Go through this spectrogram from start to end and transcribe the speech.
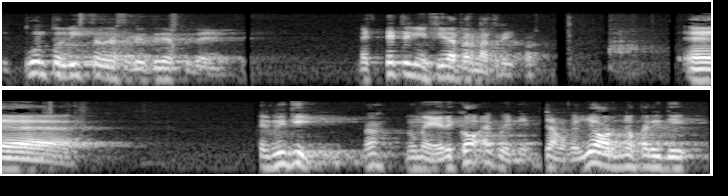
Il punto di vista della segreteria studenti. Mettetevi in fila per matricola. Eh, è un ID no? numerico e quindi diciamo che li ordino per ID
